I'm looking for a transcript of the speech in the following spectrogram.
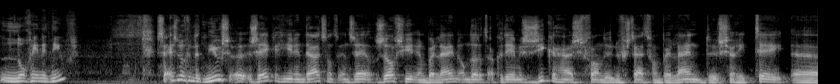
nog in het nieuws? Zij is nog in het nieuws, uh, zeker hier in Duitsland en zelfs hier in Berlijn... omdat het academische ziekenhuis van de Universiteit van Berlijn... de Charité, uh,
